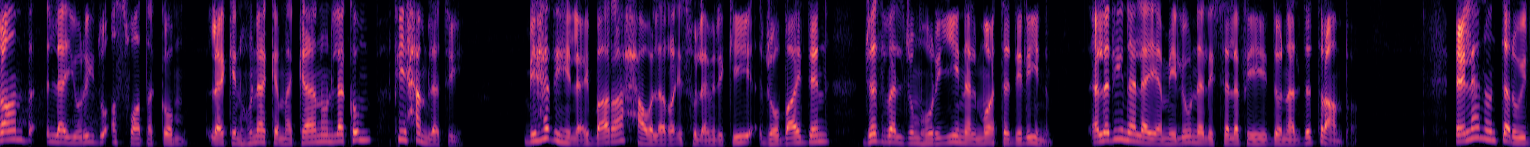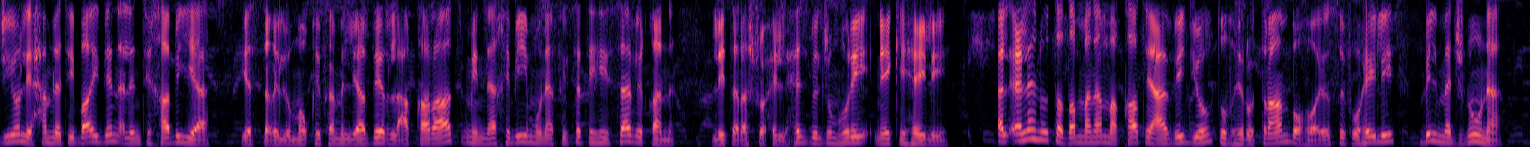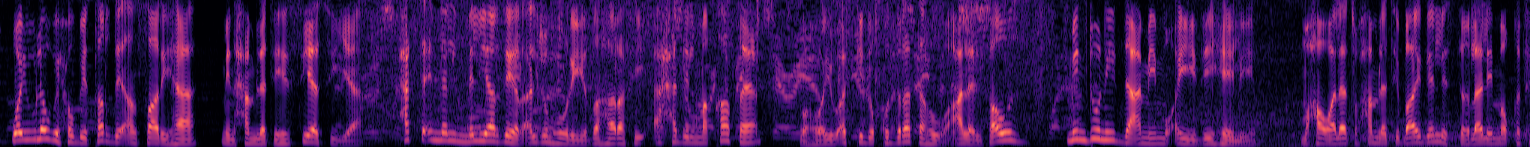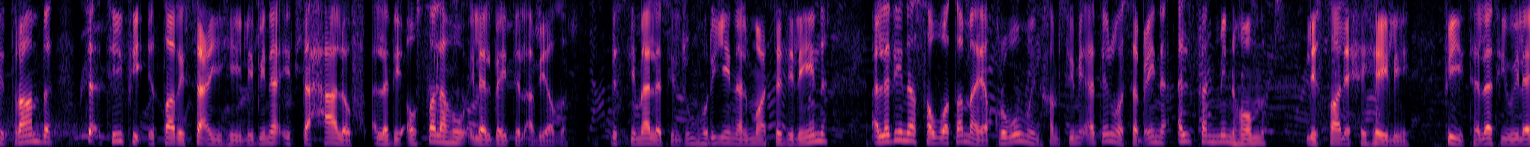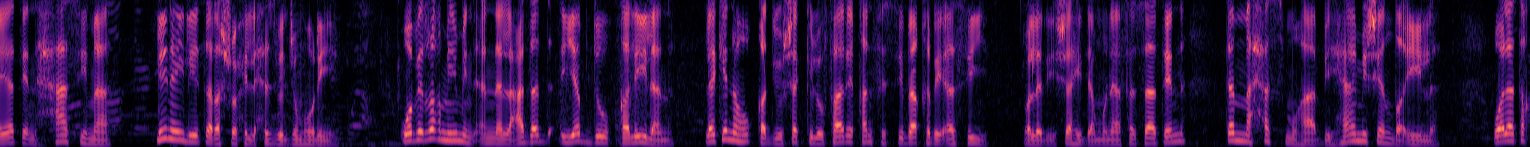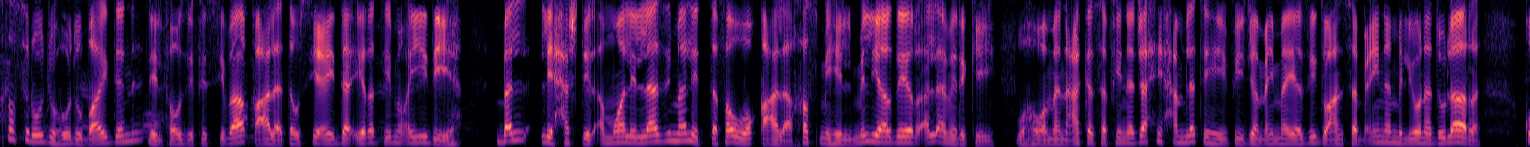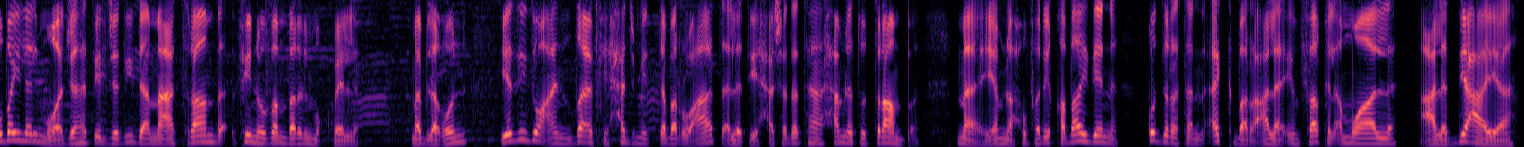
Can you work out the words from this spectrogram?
ترامب لا يريد أصواتكم لكن هناك مكان لكم في حملتي. بهذه العبارة حاول الرئيس الأمريكي جو بايدن جذب الجمهوريين المعتدلين الذين لا يميلون لسلفه دونالد ترامب. إعلان ترويجي لحملة بايدن الانتخابية يستغل موقف ملياردير العقارات من ناخبي منافسته سابقا لترشح الحزب الجمهوري نيكي هيلي. الإعلان تضمن مقاطع فيديو تظهر ترامب وهو يصف هيلي بالمجنونة ويلوح بطرد أنصارها من حملته السياسية حتى إن الملياردير الجمهوري ظهر في أحد المقاطع وهو يؤكد قدرته على الفوز من دون دعم مؤيدي هيلي. محاولات حملة بايدن لاستغلال موقف ترامب تأتي في إطار سعيه لبناء التحالف الذي أوصله إلى البيت الأبيض. باستمالة الجمهوريين المعتدلين الذين صوت ما يقرب من 570 ألفا منهم لصالح هيلي في ثلاث ولايات حاسمة لنيل ترشح الحزب الجمهوري. وبالرغم من أن العدد يبدو قليلا لكنه قد يشكل فارقا في السباق الرئاسي والذي شهد منافسات تم حسمها بهامش ضئيل. ولا تقتصر جهود بايدن للفوز في السباق على توسيع دائرة مؤيديه. بل لحشد الأموال اللازمة للتفوق على خصمه الملياردير الأمريكي وهو من عكس في نجاح حملته في جمع ما يزيد عن 70 مليون دولار قبيل المواجهة الجديدة مع ترامب في نوفمبر المقبل. مبلغ يزيد عن ضعف حجم التبرعات التي حشدتها حملة ترامب ما يمنح فريق بايدن قدرة أكبر على إنفاق الأموال على الدعاية.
